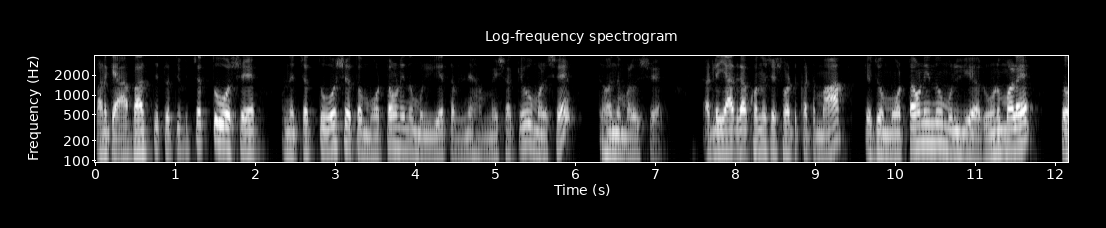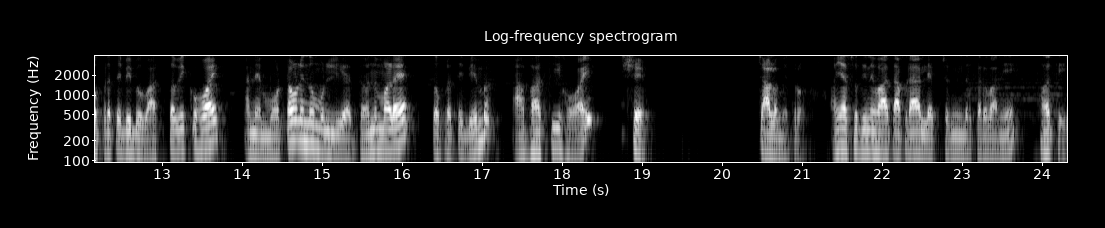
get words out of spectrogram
કારણ કે આભાસી પ્રતિબિંબ ચત્તુ હશે. અને ચત્તુ હશે તો મોટવણીનું મૂલ્ય તમને હંમેશા કેવું મળશે? ધન મળશે. એટલે યાદ રાખવાનું છે શોર્ટકટમાં કે જો મોટવણીનું મૂલ્ય ઋણ મળે, તો પ્રતિબિંબ વાસ્તવિક હોય અને મોટવણીનું મૂલ્ય ધન મળે, તો પ્રતિબિંબ આભાસી હોય છે. ચાલો મિત્રો, અહીંયા સુધીની વાત આપણે આ લેક્ચરની અંદર કરવાની હતી.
